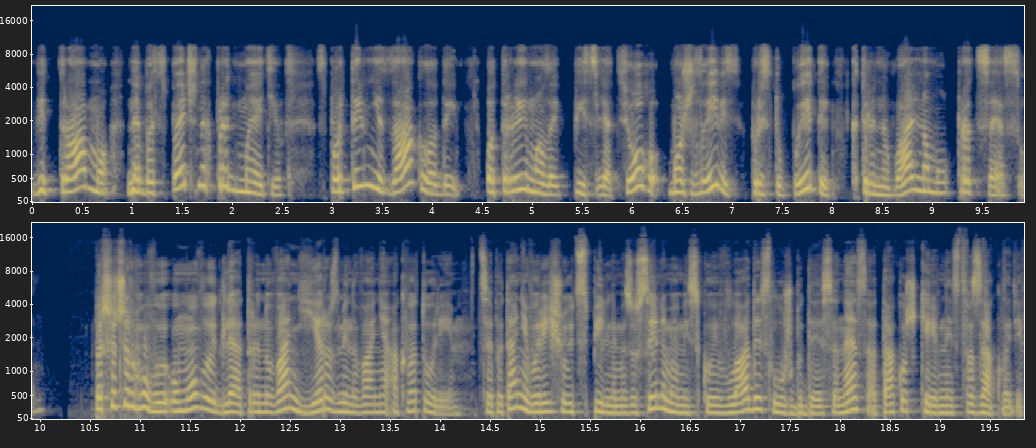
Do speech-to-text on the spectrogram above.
від травмонебезпечних предметів. Спортивні заклади отримали після цього можливість приступити к тренувальному процесу. Першочерговою умовою для тренувань є розмінування акваторії. Це питання вирішують спільними зусиллями міської влади, служби ДСНС, а також керівництва закладів.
